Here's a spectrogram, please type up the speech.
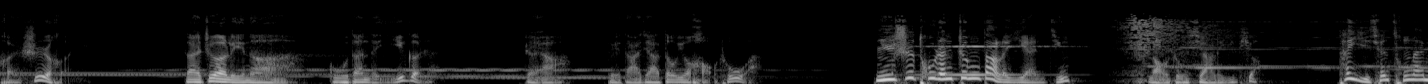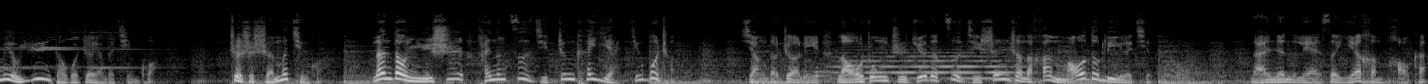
很适合你。在这里呢，孤单的一个人，这样。”对大家都有好处啊！女尸突然睁大了眼睛，老钟吓了一跳。他以前从来没有遇到过这样的情况，这是什么情况？难道女尸还能自己睁开眼睛不成？想到这里，老钟只觉得自己身上的汗毛都立了起来。男人的脸色也很不好看，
